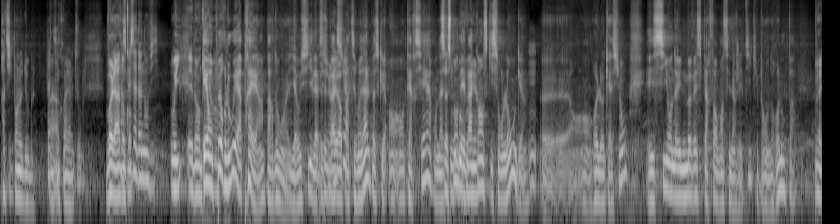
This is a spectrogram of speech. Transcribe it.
Pratiquement le double. Ouais, Pratiquement incroyable. le double. Voilà. Parce donc, que ça donne envie. Oui. Et, ben, Et cas, on peut relouer après, hein, pardon. Il y a aussi la, cette sûr. valeur patrimoniale parce qu'en en, tertiaire, on a Ça souvent des mieux. vacances qui sont longues Mm. euh, en, en relocation. Et si on a une mauvaise performance énergétique, ben, on ne reloue pas. Oui.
